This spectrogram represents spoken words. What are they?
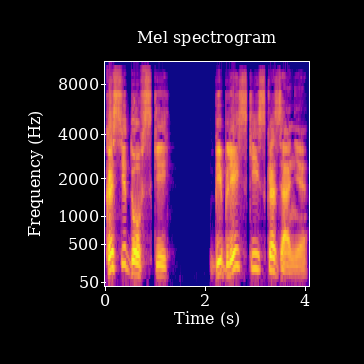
Косидовский. Библейские сказания.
